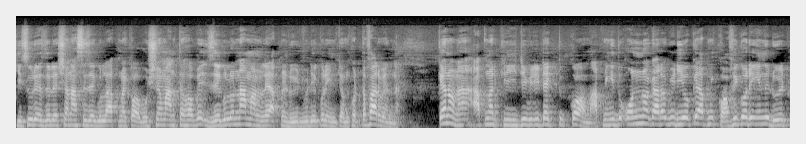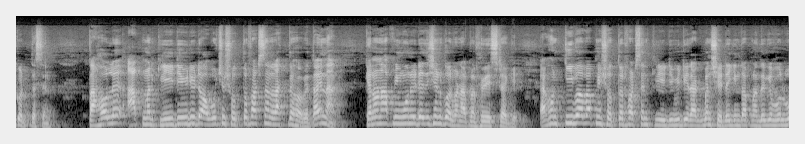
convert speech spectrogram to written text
কিছু রেজুলেশন আছে যেগুলো আপনাকে অবশ্যই মানতে হবে। যেগুলো না মানলে আপনি ডুইট ভিডিও করে ইনকাম করতে পারবেন না। কেননা, আপনার ক্রিয়েটিভিটিটা একটু কম। আপনি কিন্তু অন্য কারও ভিডিওকে আপনি কপি করে কিন্তু ডুয়েট করতেছেন। তাহলে আপনার ক্রিয়েটিভিটিটা অবশ্যই সত্তর পার্সেন্ট রাখতে হবে, তাই না? কেননা, আপনি মনিটাইজেশন করবেন আপনার ফেসটাকে এখন কীভাবে আপনি সত্তর পার্সেন্ট ক্রিয়েটিভিটি রাখবেন সেটাই কিন্তু আপনাদেরকে বলব।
